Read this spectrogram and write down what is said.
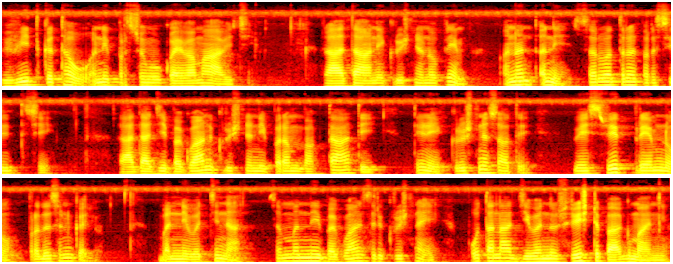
વિવિધ કથાઓ અને પ્રસંગો કહેવામાં આવે છે. રાધા અને કૃષ્ણનો પ્રેમ અનંત અને સર્વત્ર પ્રસિદ્ધ છે. રાધાજી ભગવાન કૃષ્ણની પરમ ભક્તા હતી. તેણે કૃષ્ણ સાથે વૈશ્વિક પ્રેમનો પ્રદર્શન કર્યો. બંને વચ્ચેના સંબંધને ભગવાન શ્રી કૃષ્ણએ પોતાના જીવનનો શ્રેષ્ઠ ભાગ માન્યો.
